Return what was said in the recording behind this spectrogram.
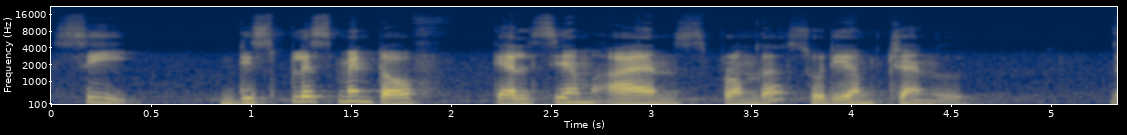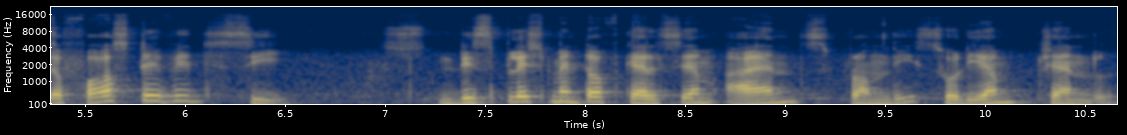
C. Displacement of calcium ions from the sodium channel. The first step is C. Displacement of calcium ions from the sodium channel.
